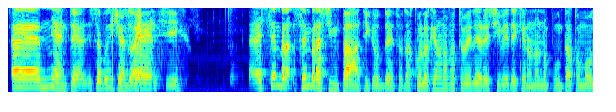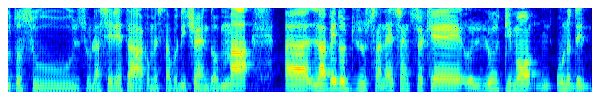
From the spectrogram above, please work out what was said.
Eh, niente, stavo dicendo, Pensi? Eh, sembra, sembra simpatico, ho detto, da quello che non ho fatto vedere si vede che non hanno puntato molto su- sulla serietà, come stavo dicendo, ma eh, la vedo giusta, nel senso che l'ultimo, uno dei,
